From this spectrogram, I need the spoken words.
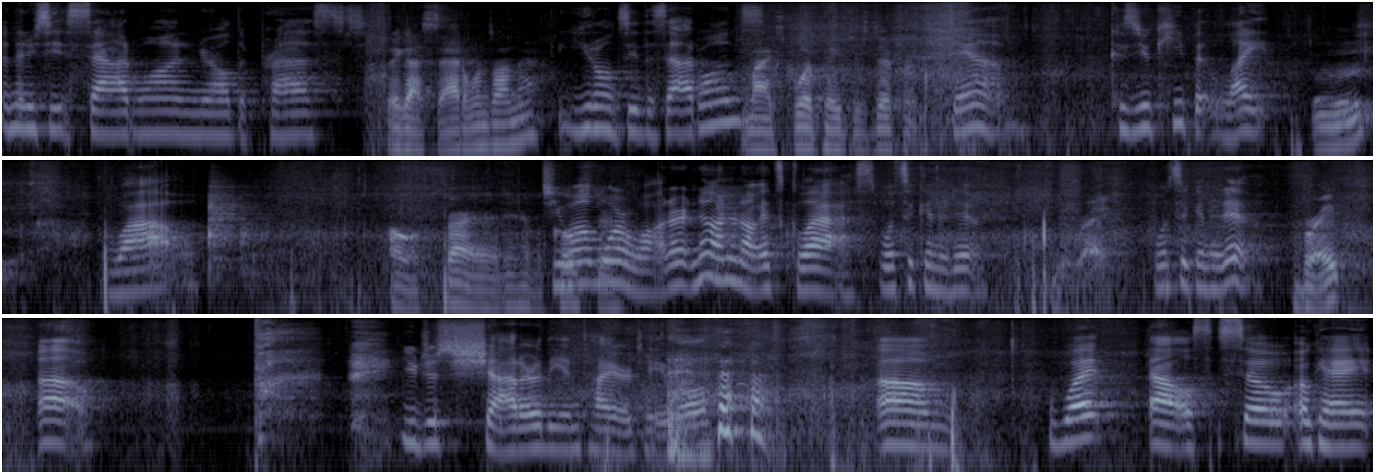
And then you see a sad one and you're all depressed. They got sad ones on there. You don't see the sad ones? My explore page is different. Damn. Because you keep it light. Mm-hmm. Wow. Oh, sorry, I didn't have a Do you want more water? No, no, no. It's glass. What's it going to do? Right. What's it going to do? Break. Oh. you just shatter the entire table. um, what else? So, okay,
